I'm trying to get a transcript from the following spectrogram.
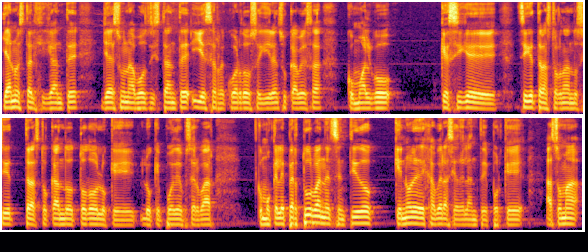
ya no está el gigante, ya es una voz distante y ese recuerdo seguirá en su cabeza como algo que sigue, sigue trastornando, sigue trastocando todo lo que, lo que puede observar, como que le perturba en el sentido que no le deja ver hacia adelante, porque asoma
